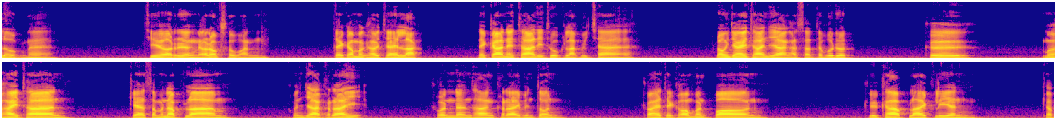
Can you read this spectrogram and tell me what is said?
โลกหน้า เชื่อเรื่องนรกสวรรค์ แต่ก็มาเข้าใจหลักในการในทานที่ถูกหลักวิชาลงจะให้ทานอย่างอสัตตบุรุษ คือ เมื่อให้ทาน แก่สมณพราหมณ์ คนยากไร้ คนเดินทางไกลเป็นต้น ก็ให้แต่ของปันปอนคือข้าวปลายเกลียน กับ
